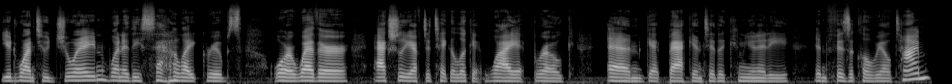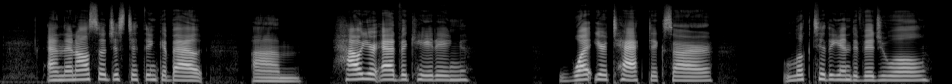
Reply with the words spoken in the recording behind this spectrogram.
you'd want to join one of these satellite groups or whether actually you have to take a look at why it broke and get back into the community in physical real time. And then also just to think about um, how you're advocating, what your tactics are, look to the individual,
